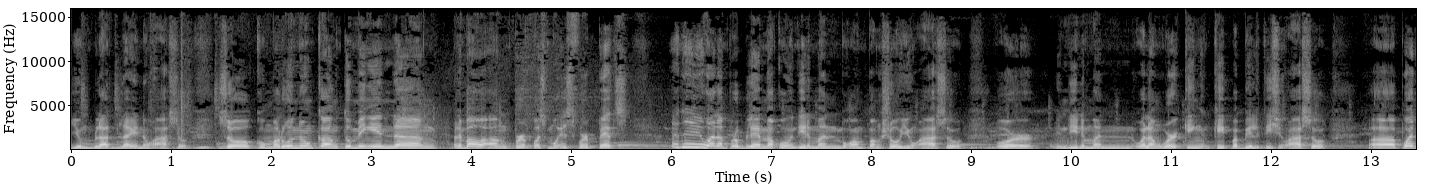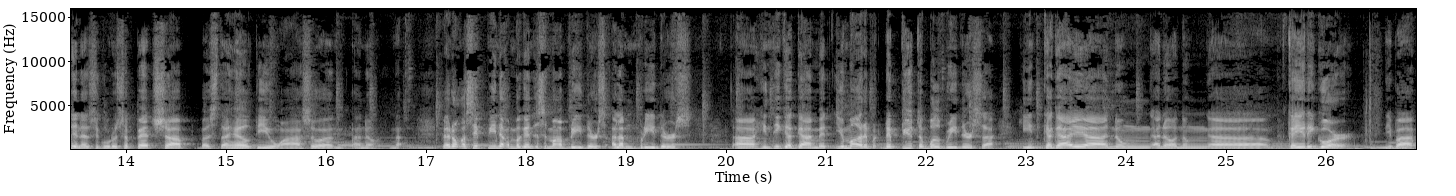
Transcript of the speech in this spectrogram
yung bloodline ng aso. So kung marunong kang tumingin ng halimbawa ang purpose mo is for pets edi walang problema kung hindi naman mukhang pang show yung aso or hindi naman walang working capabilities yung aso. Uh, pwede na siguro sa pet shop basta healthy yung aso ano na. pero kasi pinakamaganda sa mga breeders alam breeders uh, hindi gagamit yung mga reputable breeders ah kagaya nung ano nung uh, kay Rigor di ba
